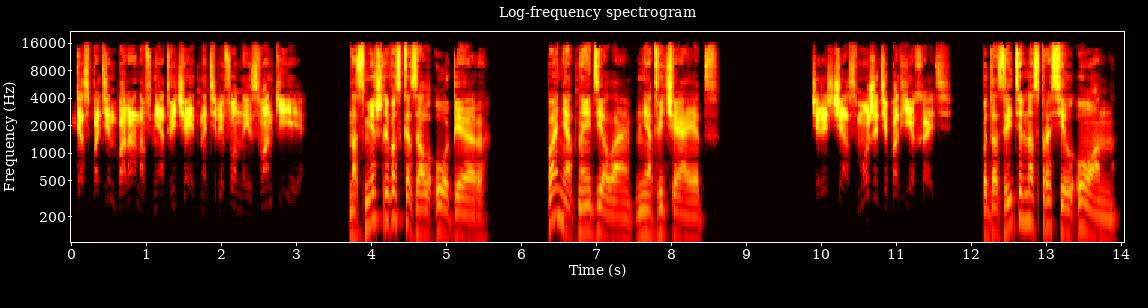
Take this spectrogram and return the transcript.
Господин Баранов не отвечает на телефонные звонки. Насмешливо сказал опер. Понятное дело, не отвечает. Через час можете подъехать? Подозрительно спросил он.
